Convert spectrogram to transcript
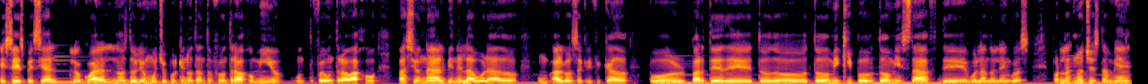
ese especial, lo cual nos dolió mucho porque no tanto fue un trabajo mío, fue un trabajo pasional, bien elaborado, algo sacrificado por parte de todo, todo mi equipo, todo mi staff de Volando Lenguas, por las noches también,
